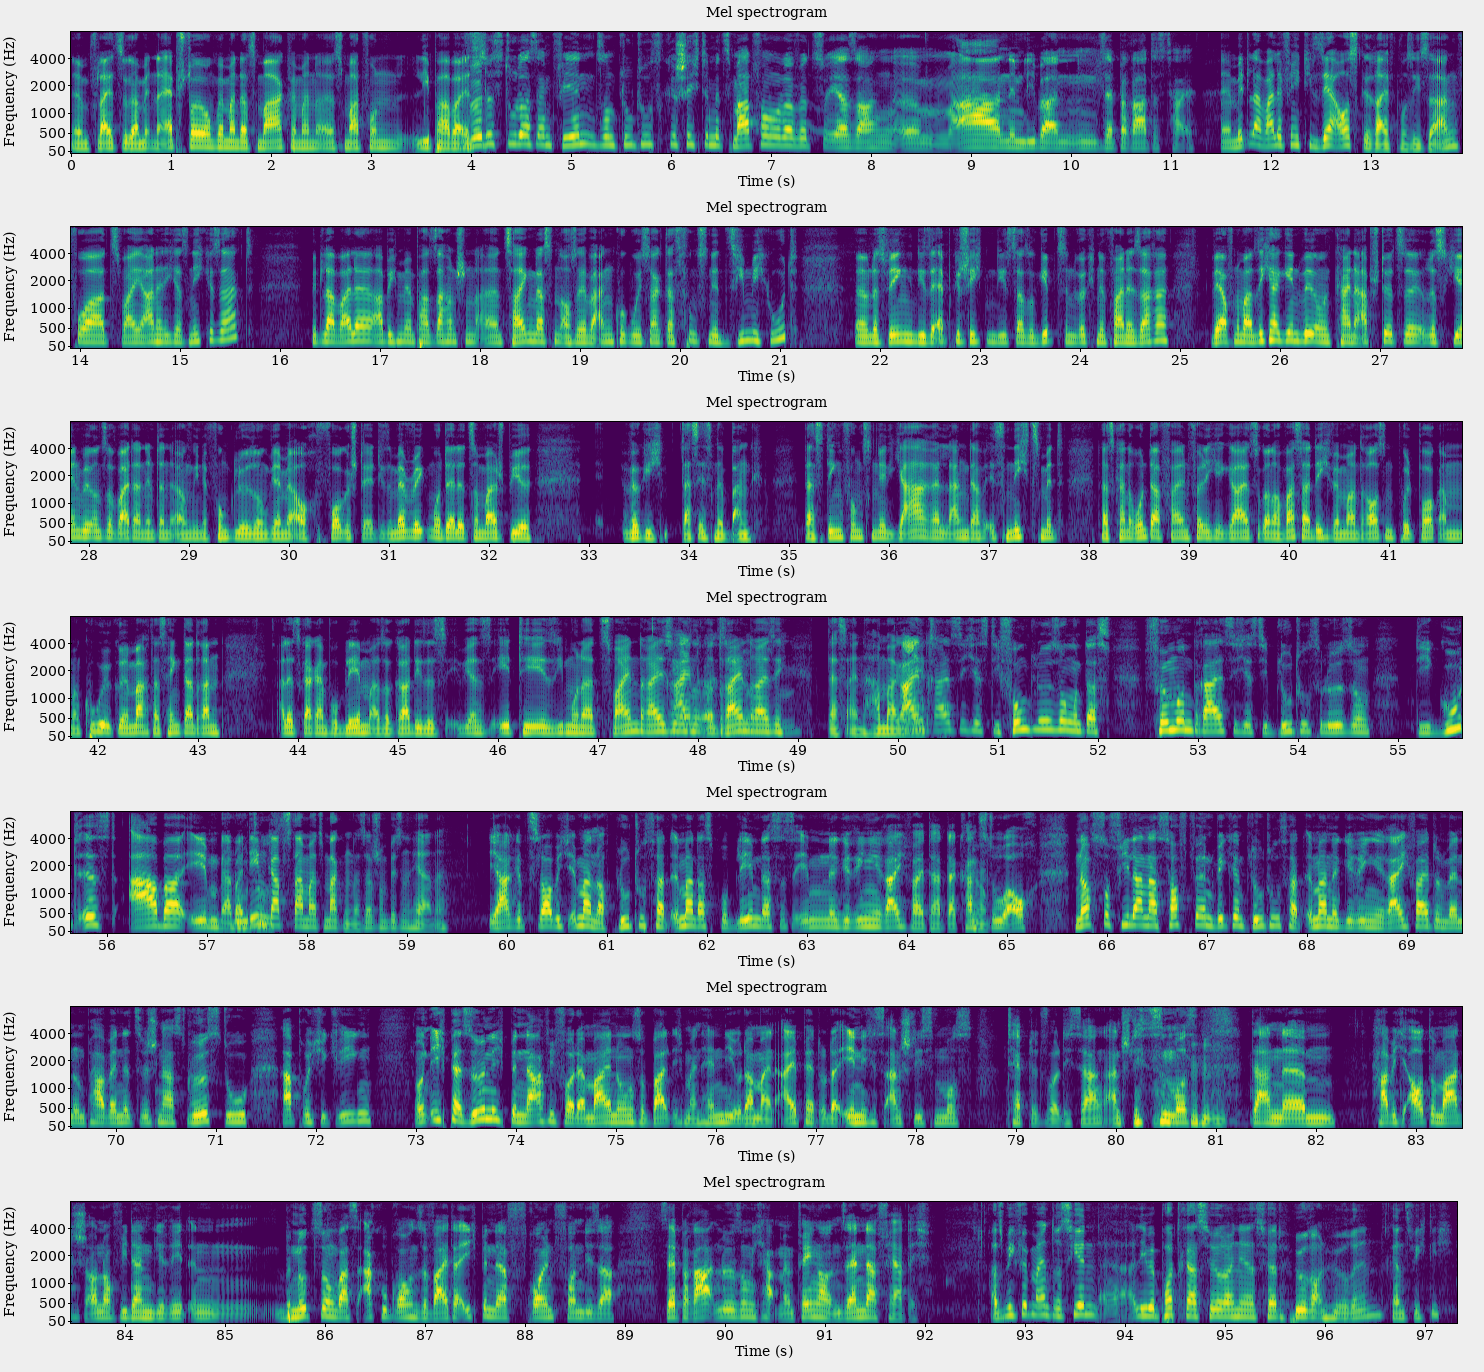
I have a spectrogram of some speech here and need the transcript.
Ähm, vielleicht sogar mit einer App-Steuerung, wenn man das mag, wenn man äh, Smartphone-Liebhaber ist. Würdest du das empfehlen, so ein Bluetooth-Geschichte mit Smartphone, oder würdest du eher sagen, ähm, ah, nimm lieber ein, ein separates Teil? Äh, mittlerweile finde ich die sehr ausgereift, muss ich sagen. Vor zwei Jahren hätte ich das nicht gesagt. Mittlerweile habe ich mir ein paar Sachen schon äh, zeigen lassen, auch selber angeguckt, wo ich sage, das funktioniert ziemlich gut. Ähm, deswegen diese App-Geschichten, die es da so gibt, sind wirklich eine feine Sache. Wer auf Nummer sicher gehen will und keine Abstürze riskieren will und so weiter, nimmt dann irgendwie eine Funklösung. Wir haben ja auch vorgestellt, diese Maverick-Modelle zum Beispiel. Wirklich, das ist eine Bank. Das Ding funktioniert jahrelang, da ist nichts mit, das kann runterfallen, völlig egal, ist sogar noch wasserdicht, wenn man draußen Pulled Pork am, am Kugelgrill macht, das hängt da dran, alles gar kein Problem. Also gerade dieses, wie heißt es, ET 732 oder so, oder 33, 33, das ist ein Hammergerät. 33 ist die Funklösung und das 35 ist die Bluetooth-Lösung, die gut ist, aber eben Ja, bei dem gab es damals Macken, das ist ja schon ein bisschen her, ne? Ja, gibt's glaube ich immer noch. Bluetooth hat immer das Problem, dass es eben eine geringe Reichweite hat. Da kannst Ja. du auch noch so viel an der Software entwickeln. Bluetooth hat immer eine geringe Reichweite und wenn du ein paar Wände zwischen hast, wirst du Abbrüche kriegen. Und ich persönlich bin nach wie vor der Meinung, sobald ich mein Handy oder mein iPad oder ähnliches anschließen muss, Tablet wollte ich sagen, anschließen muss, dann ähm, habe ich automatisch auch noch wieder ein Gerät in Benutzung, was Akku braucht und so weiter. Ich bin der Freund von dieser separaten Lösung. Ich habe einen Empfänger und einen Sender, fertig. Also mich würde mal interessieren, äh, liebe Podcast-Hörer, wenn ihr das hört, Hörer und Hörerinnen, ganz wichtig.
